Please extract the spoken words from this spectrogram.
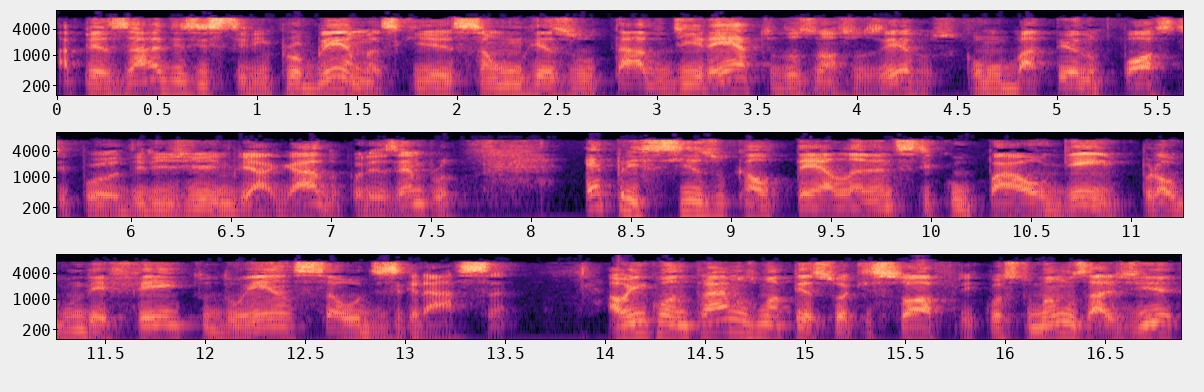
Apesar de existirem problemas que são um resultado direto dos nossos erros, como bater no poste por dirigir embriagado, por exemplo, é preciso cautela antes de culpar alguém por algum defeito, doença ou desgraça. Ao encontrarmos uma pessoa que sofre, costumamos agir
